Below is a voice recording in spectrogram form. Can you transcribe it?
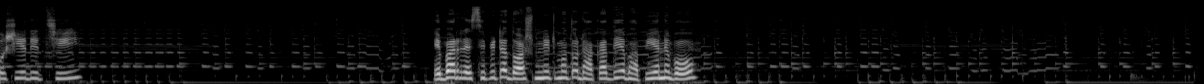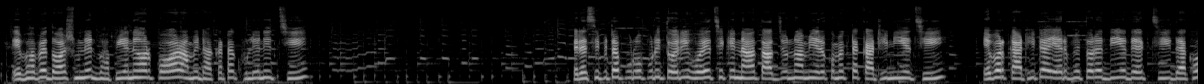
বসিয়ে দিচ্ছি। এবার রেসিপিটা দশ মিনিট মতো ঢাকা দিয়ে ভাপিয়ে নেব। এভাবে দশ মিনিট ভাপিয়ে নেওয়ার পর আমি ঢাকাটা খুলে নিচ্ছি। রেসিপিটা পুরোপুরি তৈরি হয়েছে কি না তার জন্য আমি এরকম একটা কাঠি নিয়েছি। এবার কাঠিটা এর ভেতরে দিয়ে দেখছি। দেখো,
